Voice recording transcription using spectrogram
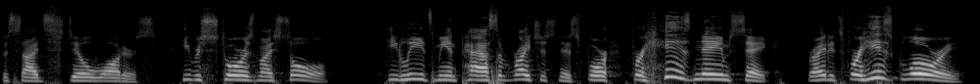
beside still waters. He restores my soul. He leads me in paths of righteousness for, for His name's sake, right? It's for His glory.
